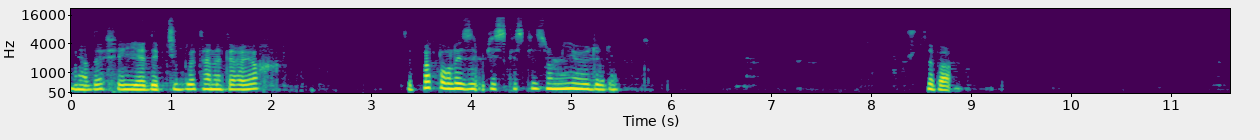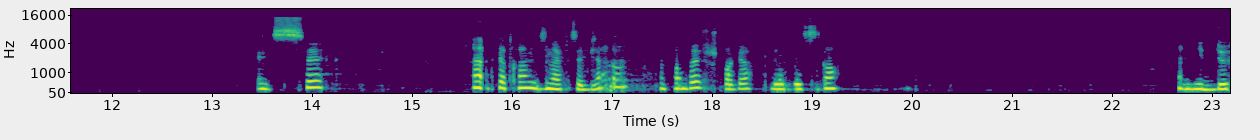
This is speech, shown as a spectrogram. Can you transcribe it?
Regardez, il y a des petites boîtes à l'intérieur. C'est pas pour les épices. Qu'est-ce qu'ils ont mis eux dedans? Je sais pas. Et c'est 1,99, c'est bien. Hein? Attendez, je regarde les dessins. Litre deux.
